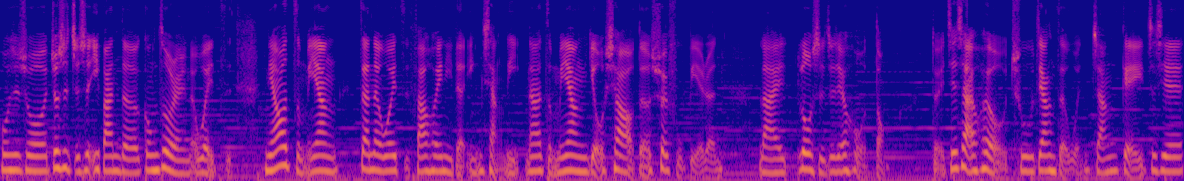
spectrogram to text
或是说就是只是一般的工作人员的位置，你要怎么样在那个位置发挥你的影响力？那怎么样有效的说服别人来落实这些活动？对，接下来会有出这样子的文章给这些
